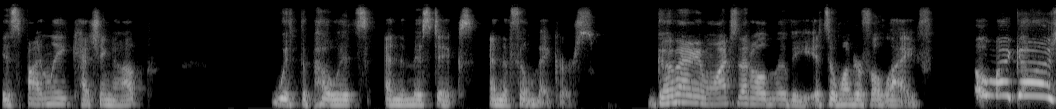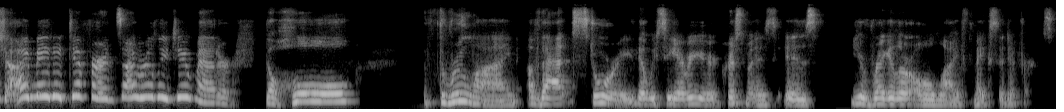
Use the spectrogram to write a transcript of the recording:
is finally catching up with the poets and the mystics and the filmmakers. Go back and watch that old movie, It's a Wonderful Life. Oh my gosh, I made a difference. I really do matter. The whole through line of that story that we see every year at Christmas is your regular old life makes a difference.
